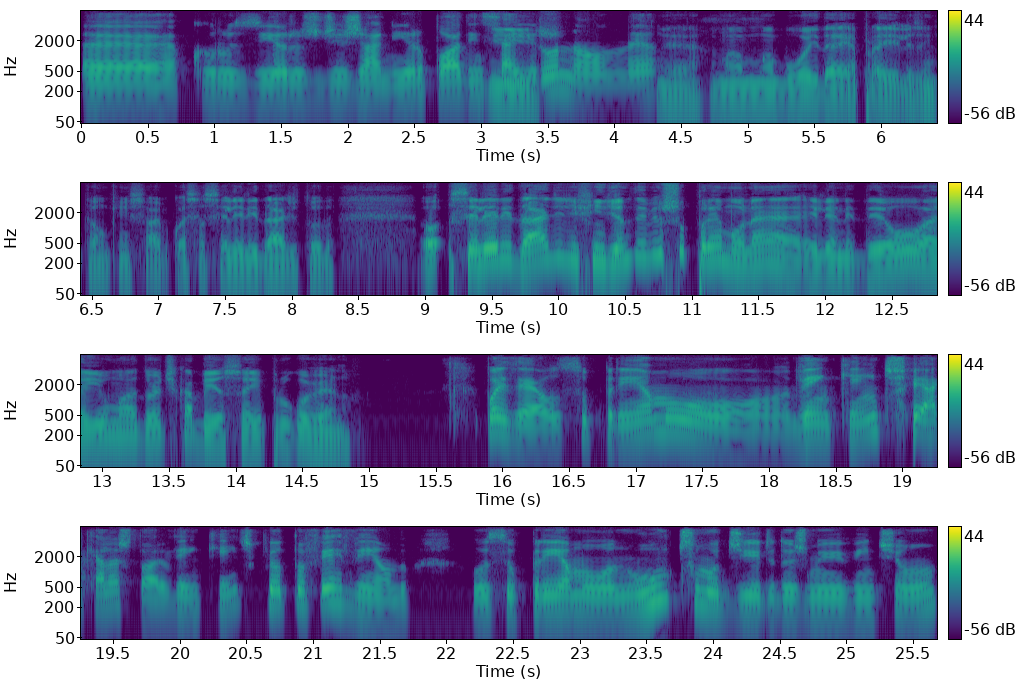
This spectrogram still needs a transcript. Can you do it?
é, cruzeiros de janeiro podem sair Isso. ou não, né? É, uma, uma boa ideia para eles, então, quem sabe, com essa celeridade toda. Oh, celeridade de fim de ano teve o Supremo, né, Eliane? Deu aí uma dor de cabeça aí para o governo. Pois é, o Supremo vem quente, é aquela história, vem quente que eu estou fervendo. O Supremo, no último dia de 2021,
